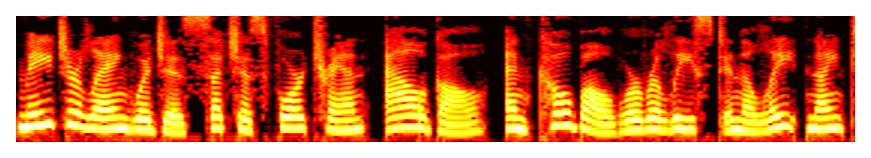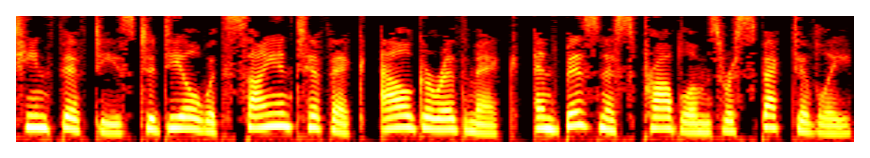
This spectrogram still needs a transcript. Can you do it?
Major languages such as Fortran, ALGOL, and COBOL were released in the late 1950s to deal with scientific, algorithmic, and business problems respectively.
